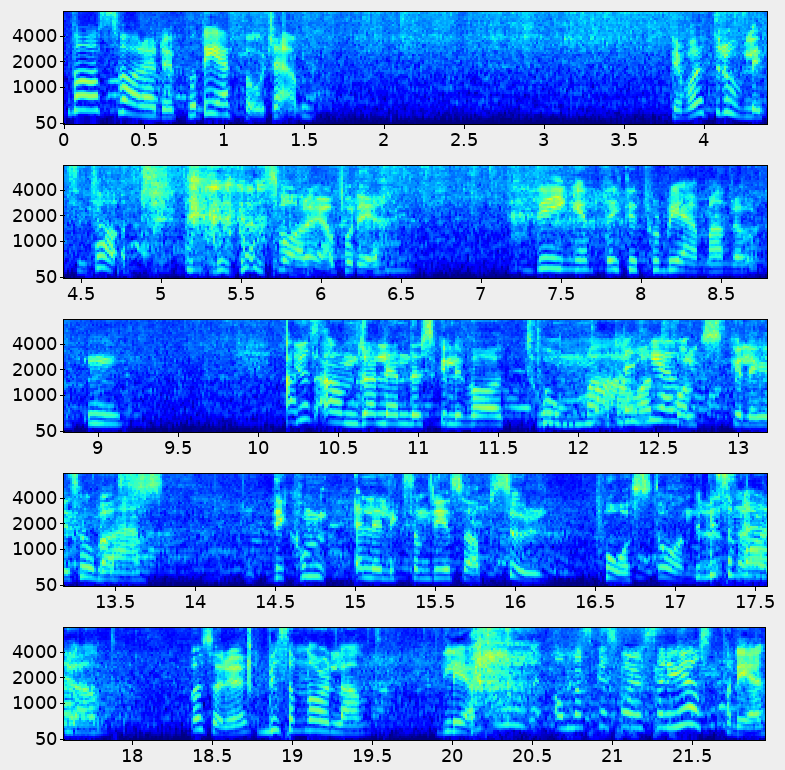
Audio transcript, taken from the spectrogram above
Vad svarar du på det, Forsen? Det var ett roligt citat, svarar jag på det. Det är inget riktigt problem med andra ord. Att andra länder skulle vara tomma Blir och att helt folk skulle tomma. bara... Det, kom, eller liksom, det är så absurt påstående. Det blir som Så här- Norrland. Vad sa du? Det blir som Norrland. Glest. Om man ska svara seriöst på det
